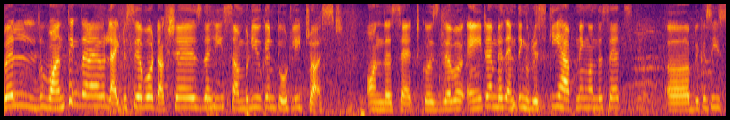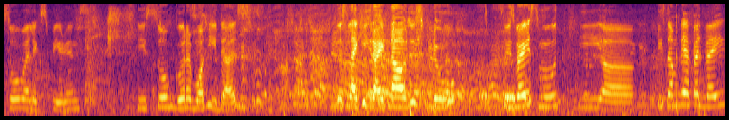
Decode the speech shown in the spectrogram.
Well, the one thing that I would like to say about Akshay is that he's somebody you can totally trust on the set because there were anytime there's anything risky happening on the sets uh, because he's so well experienced He's so good at what he does. just like he right now just flew. So he's very smooth. He uh, he's somebody I felt very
